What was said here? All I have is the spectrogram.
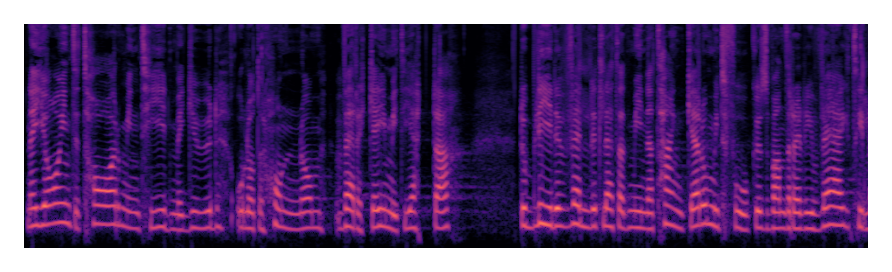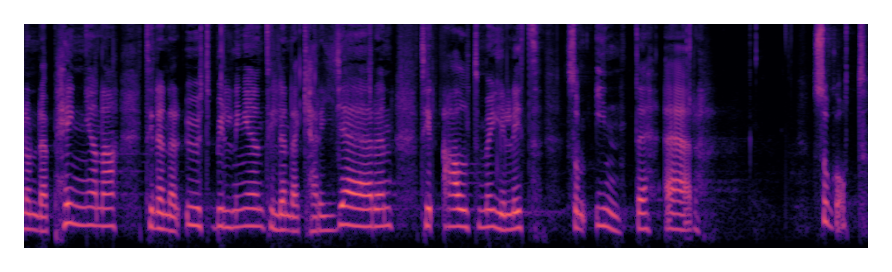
När jag inte tar min tid med Gud och låter honom verka i mitt hjärta, då blir det väldigt lätt att mina tankar och mitt fokus vandrar iväg till de där pengarna, till den där utbildningen, till den där karriären, till allt möjligt som inte är så gott.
